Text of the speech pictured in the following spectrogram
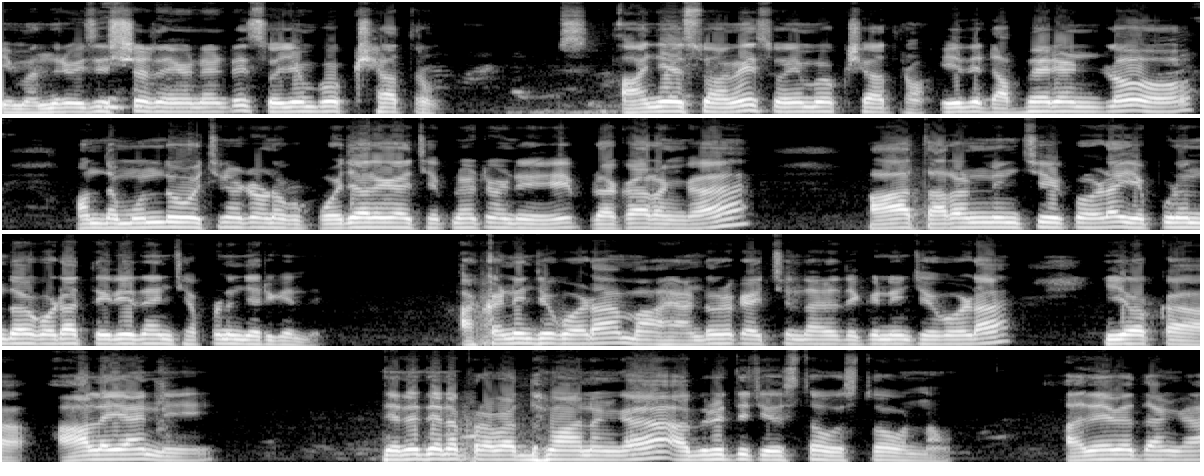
ఈ మందిర విశిష్టత ఏంటంటే స్వయంభూ క్షేత్రం. ఆంజనేయ స్వామి స్వయంభూ క్షేత్రం. ఇది డెబ్బై రెండులో అంతకుముందు వచ్చినటువంటి ఒక పూజారిగా చెప్పినటువంటి ప్రకారంగా ఆ తరం నుంచి కూడా ఎప్పుడుందో కూడా తెలియదని చెప్పడం జరిగింది. అక్కడి నుంచి కూడా మా హ్యాండూర్కి వచ్చిన దాని దగ్గర నుంచి కూడా ఈ యొక్క ఆలయాన్ని దినదిన ప్రవర్ధమానంగా అభివృద్ధి చేస్తూ వస్తూ ఉన్నాం. అదేవిధంగా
